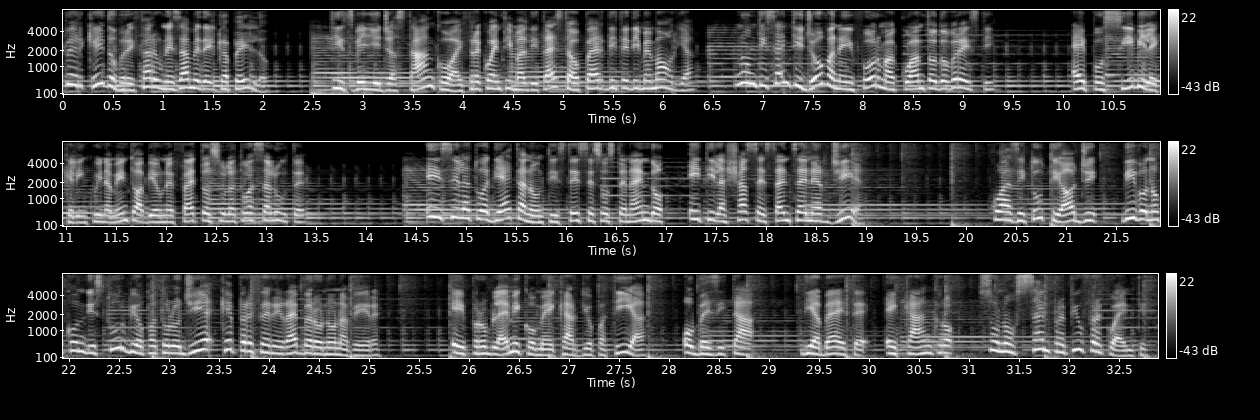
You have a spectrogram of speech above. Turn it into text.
Perché dovrei fare un esame del capello? Ti svegli già stanco, hai frequenti mal di testa o perdite di memoria? Non ti senti giovane e in forma quanto dovresti? È possibile che l'inquinamento abbia un effetto sulla tua salute? E se la tua dieta non ti stesse sostenendo e ti lasciasse senza energie? Quasi tutti oggi vivono con disturbi o patologie che preferirebbero non avere. E problemi come cardiopatia, obesità, diabete e cancro sono sempre più frequenti.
